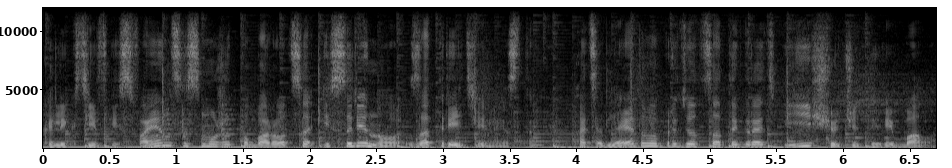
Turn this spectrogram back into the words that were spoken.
коллектив из Фаенсы сможет побороться и с Рено за третье место, хотя для этого придется отыграть еще 4 балла.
